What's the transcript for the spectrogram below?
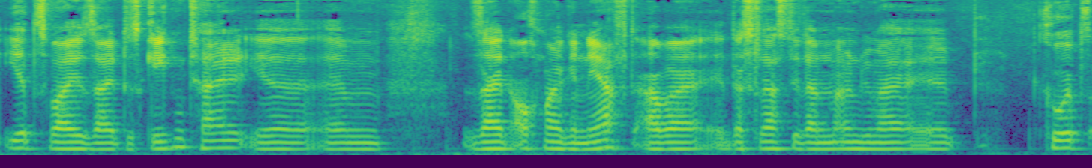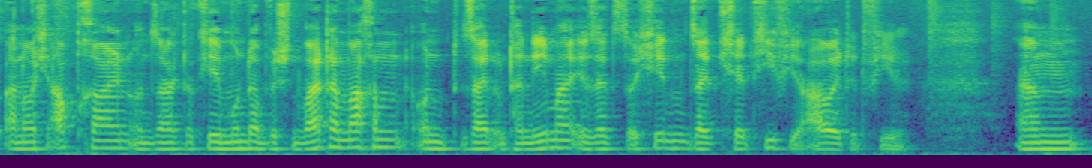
Ihr zwei seid das Gegenteil. Ihr ähm, seid auch mal genervt, aber das lasst ihr dann irgendwie mal äh, kurz an euch abprallen und sagt, okay, Mund abwischen, weitermachen und seid Unternehmer, ihr setzt euch hin, seid kreativ, ihr arbeitet viel. Ähm,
